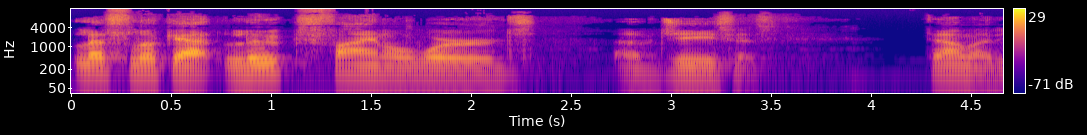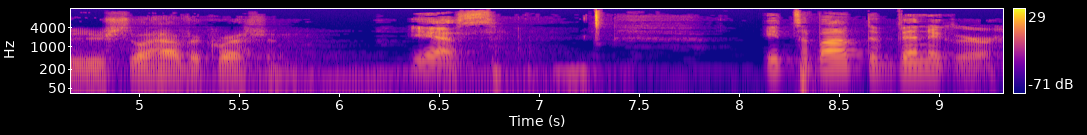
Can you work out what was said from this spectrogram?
let's look at Luke's final words of Jesus. Thelma, do you still have the question? Yes. It's about the vinegar.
